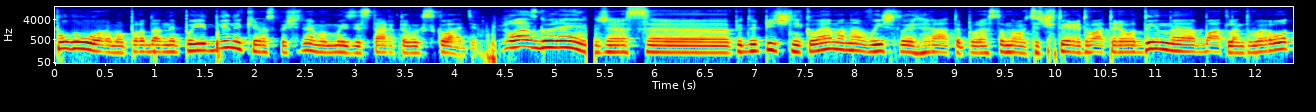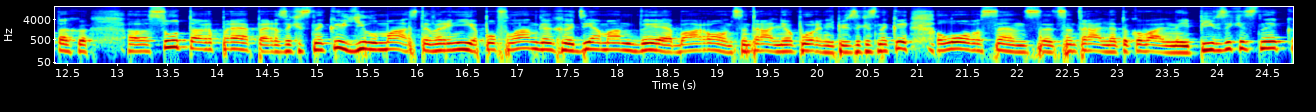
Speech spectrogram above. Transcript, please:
поговоримо про даний поєдинок і розпочнемо ми зі стартових складів. Глазго Рейнджерс підопічні Клемана вийшли грати по розстановці 4-2-3-1, е, Батленд в воротах, е, Сутар, Препер, захисники, Їлмас, Теверніє по флангах, Діаманде, Барон, центральні опорні півзахисники, Лорсенс, центральний атакувальний півзахисник,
